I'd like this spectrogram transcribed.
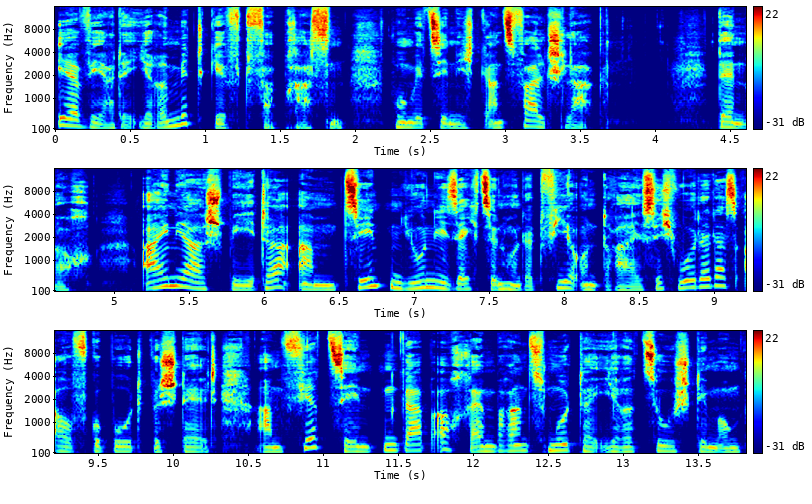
er werde ihre Mitgift verprassen, womit sie nicht ganz falsch lag. Dennoch, ein Jahr später, am 10. Juni 1634, wurde das Aufgebot bestellt. Am 14. gab auch Rembrandts Mutter ihre Zustimmung.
